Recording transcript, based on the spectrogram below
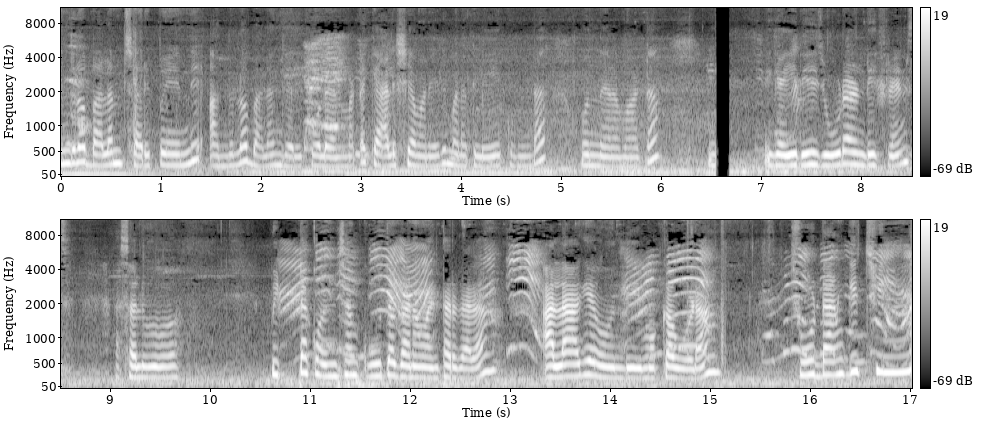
ఇందులో బలం సరిపోయింది అందులో బలం సరిపోలేదు అనమాట కాల్షియం అనేది మనకు లేకుండా ఉందన్నమాట. ఇక ఇది చూడండి ఫ్రెండ్స్. అసలు పిట్ట కొంచెం కూతగనం అంటారు కదా అలాగే ఉంది ఈ మొక్క కూడా. చూడడానికి చిన్న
